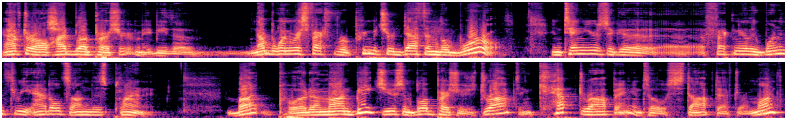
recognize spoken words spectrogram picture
After all, high blood pressure may be the number one risk factor for premature death in the world. In 10 years, it could uh, affect nearly one in three adults on this planet. But put them on beet juice, and blood pressures dropped and kept dropping until it was stopped after a month.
